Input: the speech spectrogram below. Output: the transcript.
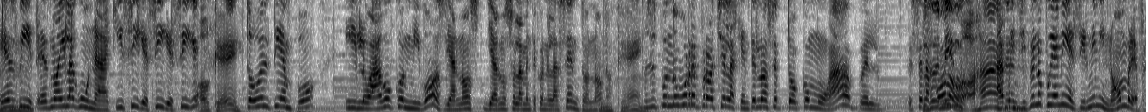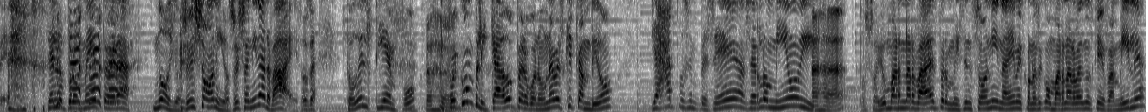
es beat, es no hay laguna, aquí sigue, sigue, sigue. Ok. Todo el tiempo y lo hago con mi voz, ya no, ya no solamente con el acento, ¿no? Ok. Entonces, pues no hubo reproche, la gente lo aceptó como, ah, el, es el pues mismo, ajá, Al principio no podía ni decir ni mi nombre, Fred. Te lo prometo, era, no, yo soy Sony, yo soy Sony Narváez. O sea, todo el tiempo. Y fue complicado, pero bueno, una vez que cambió, ya pues empecé a hacer lo mío y pues soy Omar Narváez, pero me dicen Sony, nadie me conoce como Omar Narváez más que mi familia.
